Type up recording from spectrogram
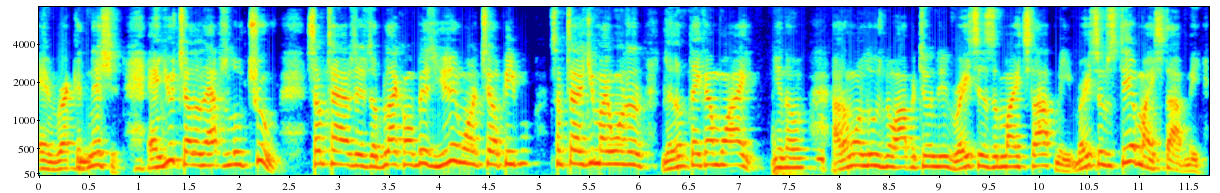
and recognition. And you're telling the absolute truth. Sometimes there's a black owned business you didn't want to tell people. Sometimes you might want to let them think I'm white. You know, I don't want to lose no opportunity. Racism might stop me. Racism still might stop me.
